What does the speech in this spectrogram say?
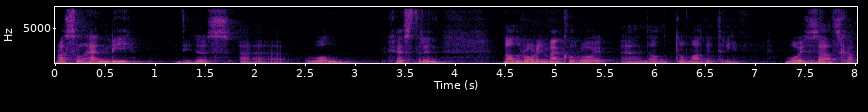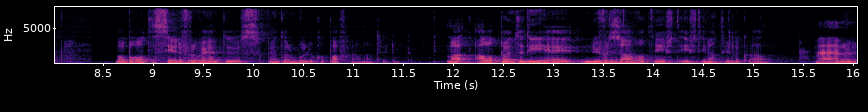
Russell Henley, die dus eh, won gisteren. Dan Rory McIlroy en dan Thomas de Trie. Mooi gezelschap. Maar bon, het is zeer vroeg, hè, dus je kunt daar moeilijk op afgaan natuurlijk. Maar alle punten die hij nu verzameld heeft, heeft hij natuurlijk wel. Ehm,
